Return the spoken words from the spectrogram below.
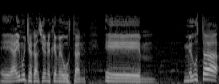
Eh, hay muchas canciones que me gustan. Eh, me gusta,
